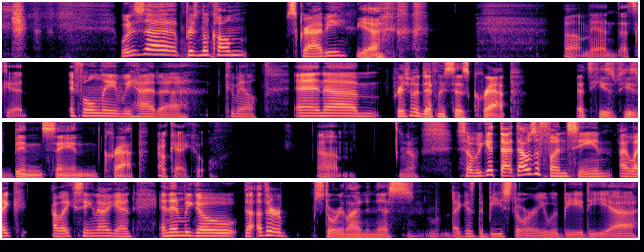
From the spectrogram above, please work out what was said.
What does uh, Prismo call him? Scrabby? Yeah. Oh, man, that's good. If only we had uh, Kumail. And um, Prismo definitely says crap. That's he's he's been saying crap. Okay, cool. Um, you know, so we get that. That was a fun scene. I like I like seeing that again. And then we go the other storyline in this. I guess the B story would be the uh,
